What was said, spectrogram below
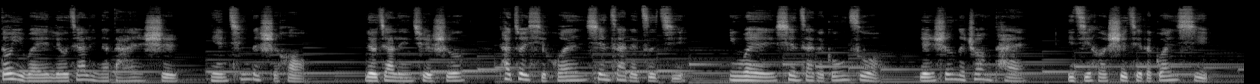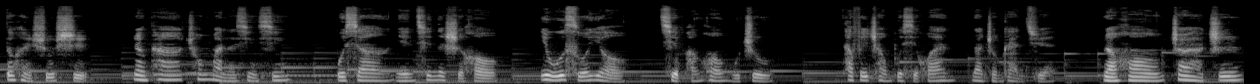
都以为刘嘉玲的答案是年轻的时候。刘嘉玲却说。他最喜欢现在的自己，因为现在的工作、人生的状态以及和世界的关系都很舒适，让他充满了信心，不像年轻的时候一无所有且彷徨无助。他非常不喜欢那种感觉。然后赵雅芝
